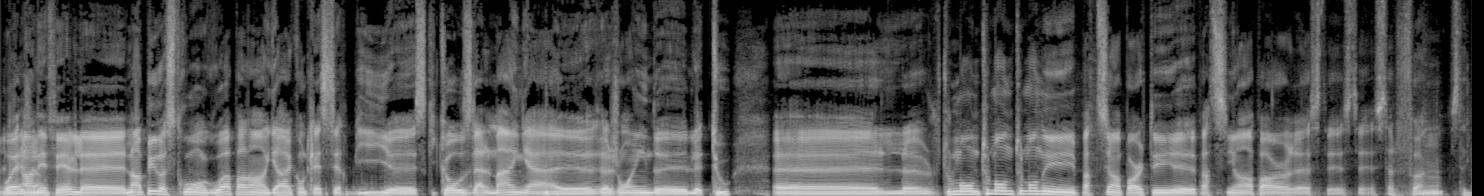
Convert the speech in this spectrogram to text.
Une ouais, légende. en effet, le- l'Empire austro-hongrois part en guerre contre la Serbie, euh, ce qui cause l'Allemagne à euh, rejoindre euh, le tout. Euh, le- tout le monde, tout le monde, tout le monde est parti en party, euh, parti en peur. Euh, C'était c'était- c'était le fun. Mm. C'était une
